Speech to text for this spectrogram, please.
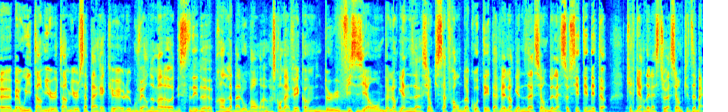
Euh, ben oui, tant mieux, tant mieux. Ça paraît que le gouvernement a décidé de prendre la balle au bon, hein, parce qu'on avait comme deux visions de l'organisation qui s'affrontent. D'un côté, tu avais l'organisation de la société d'État qui regardait la situation et qui disait, ben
